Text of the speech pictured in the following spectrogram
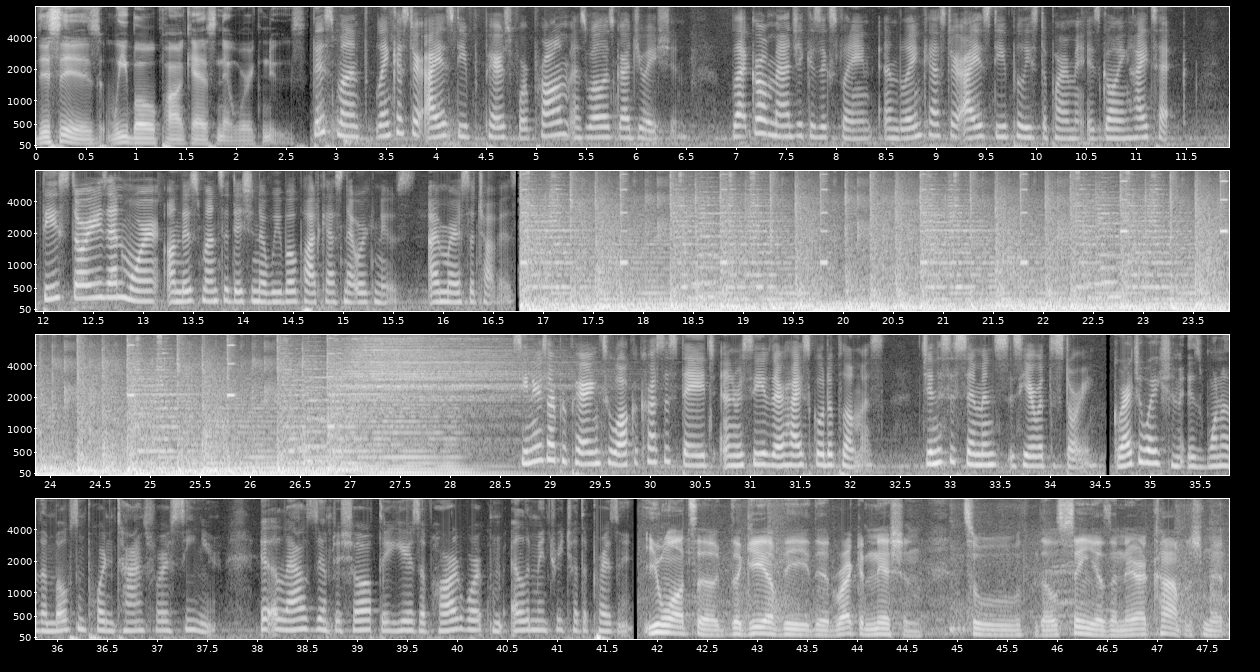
This is Weibo Podcast Network News. This month, Lancaster ISD prepares for prom as well as graduation. Black Girl Magic is explained, and the Lancaster ISD Police Department is going high tech. These stories and more on this month's edition of Weibo Podcast Network News. I'm Marissa Chavez. Seniors are preparing to walk across the stage and receive their high school diplomas. Genesis Simmons is here with the story. Graduation is one of the most important times for a senior. It allows them to show off their years of hard work from elementary to the present. You want to, to give the, the recognition to those seniors and their accomplishment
